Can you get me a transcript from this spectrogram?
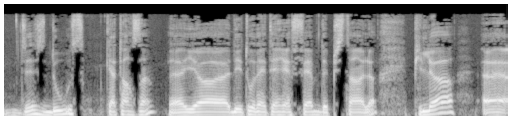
10, 12, 14 ans. Euh, il y a des taux d'intérêt faibles depuis ce temps-là. Puis là, euh,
